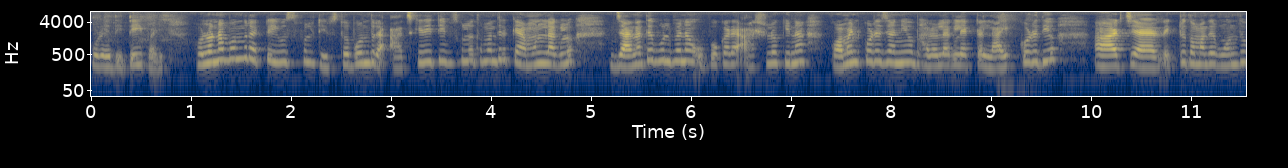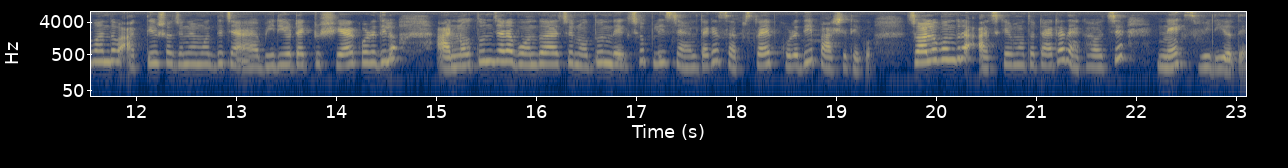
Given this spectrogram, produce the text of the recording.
করে দিতেই পারি। হলো না বন্ধুরা, একটা ইউজফুল টিপস তো বন্ধুরা, আজকের এই টিপসগুলো তোমাদের কেমন লাগল জানাতে ভুলবে না, উপকারে আসলো কি না কমেন্ট করে জানিও। ভালো লাগলে একটা লাইক করে দিও। আর একটু তোমাদের বন্ধুবান্ধব, আত্মীয় স্বজনের মধ্যে ভিডিওটা একটু শেয়ার করে দিল। আর নতুন যারা বন্ধু আছে, নতুন দেখছ প্লিজ চ্যানেলটাকে সাবস্ক্রাইব করে দিয়ে পাশে থেকো। চলো বন্ধুরা, আজকের মতো টাটা, দেখা হচ্ছে নেক্সট ভিডিওতে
